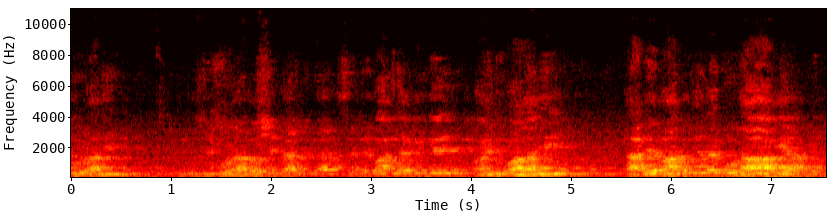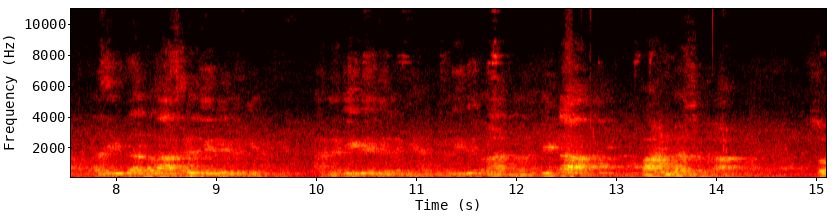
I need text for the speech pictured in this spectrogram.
ਘੋੜਾ ਦੀ ਕਿ ਤੁਸੀਂ ਘੋੜਾ ਬਖਸ਼ੇ ਕਰ ਦਿੱਤਾ ਸੱਚੇ ਪਾਤਸ਼ਾਹ ਕਹਿੰਦੇ ਭਾਈ ਗੋਪਾਲਾ ਜੀ ਤੁਹਾਡੇ ਮਨ ਤੇ ਤਾਂ ਘੋੜਾ ਆ ਗਿਆ, ਅਸੀਂ ਤਾਂ ਨਵਾਸ ਦੇ ਦੇ ਲੱਗੇ ਨਦੀ ਦੇ ਦੇ ਲੱਗੇ ਨਦੀ ਦੇ ਪਰਮਾਤਮਾ ਕਿੰਨਾ ਪਾਣੀ ਦਾ ਸਤਿਕਾਰ ਸੋ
